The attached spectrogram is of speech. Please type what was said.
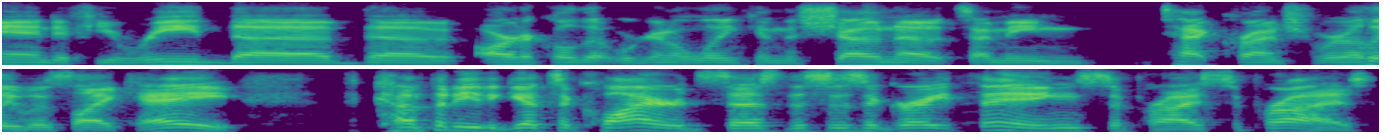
And if you read the the article that we're going to link in the show notes, I mean, TechCrunch really was like, hey, the company that gets acquired says this is a great thing. Surprise, surprise.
